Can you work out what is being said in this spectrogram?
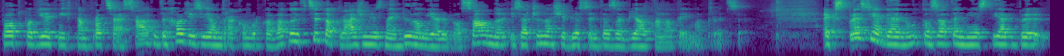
po odpowiednich tam procesach wychodzi z jądra komórkowego i w cytoplazmie znajdują je rybosomy i zaczyna się biosynteza białka na tej matrycy. Ekspresja genu to zatem jest jakby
